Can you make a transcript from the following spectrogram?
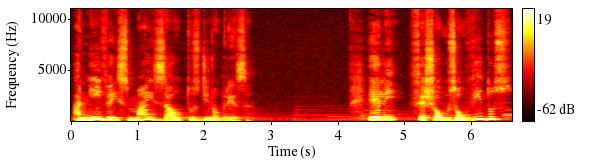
a níveis mais altos de nobreza. Ele fechou os ouvidos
